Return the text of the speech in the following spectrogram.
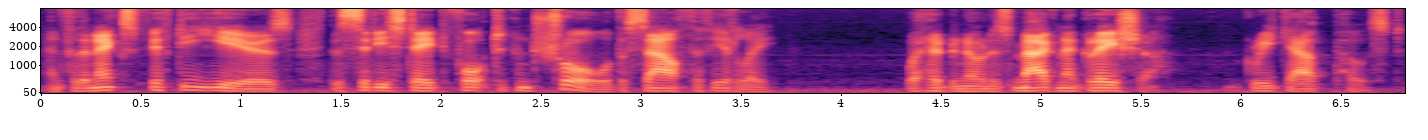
and for the next 50 years the city state fought to control the south of Italy, what had been known as Magna Graecia, Greek outpost.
